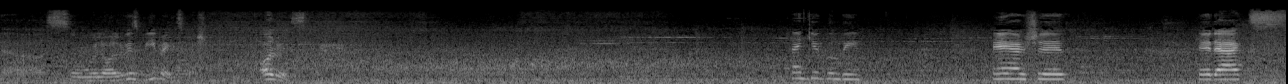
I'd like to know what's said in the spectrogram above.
Uh, so will always be very special. Always. Thank you, Kuldeep. Hey, Harshit. Hey, Dax.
